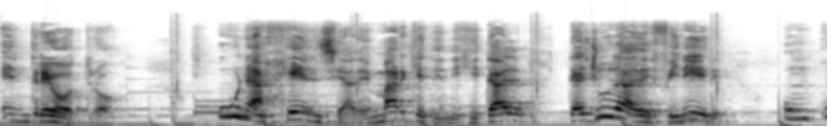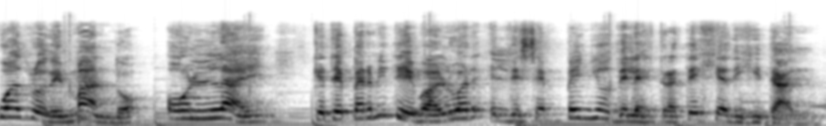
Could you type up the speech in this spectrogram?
entre otros. Una agencia de marketing digital te ayuda a definir un cuadro de mando online que te permite evaluar el desempeño de la estrategia digital.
